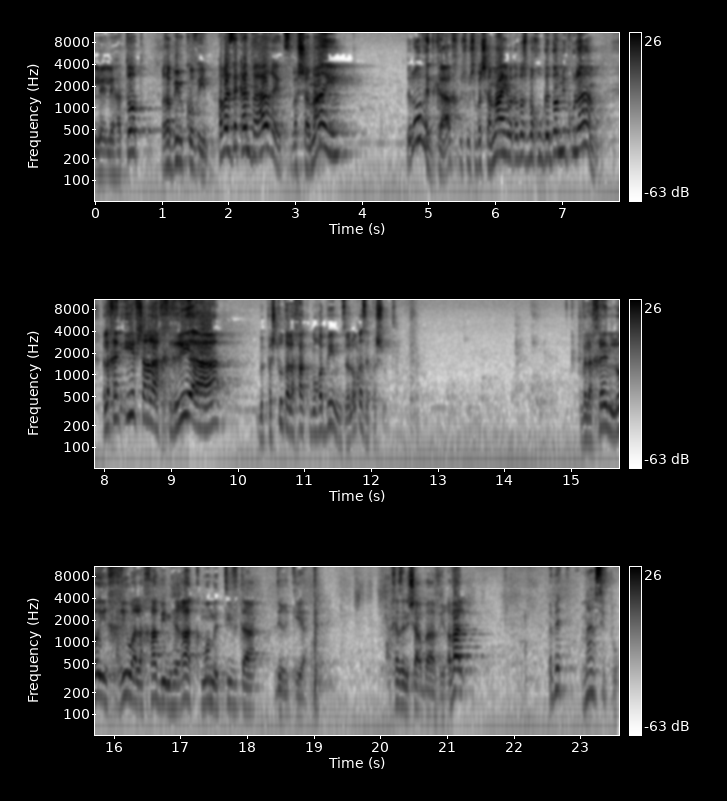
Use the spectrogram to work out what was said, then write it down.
להטות, רבים קובעים. אבל זה כאן בארץ, בשמיים, זה לא עובד כך, משום שבשמיים הקדוש ברוך הוא גדול מכולם. ולכן אי אפשר להכריע בפשטות הלכה כמו רבים, זה לא כזה פשוט. ולכן לא הכריעו הלכה במהרה כמו מטיבתא דרכיה. אחרי זה נשאר באוויר. אבל, באמת, מה הסיפור?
